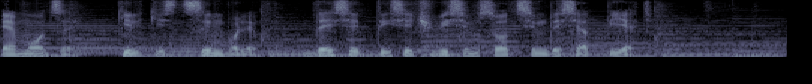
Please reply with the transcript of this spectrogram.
Емодзи, кількість символів 10875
